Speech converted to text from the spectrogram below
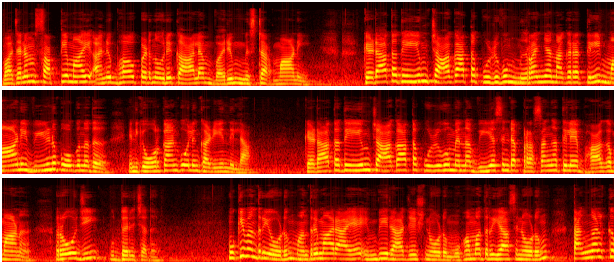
വചനം സത്യമായി അനുഭവപ്പെടുന്ന ഒരു കാലം വരും മിസ്റ്റർ മാണി. കെടാത്ത തീയും ചാകാത്ത പുഴുവും നിറഞ്ഞ നഗരത്തിൽ മാണി വീണു പോകുന്നത് എനിക്ക് ഓർക്കാൻ പോലും കഴിയുന്നില്ല. കെടാത്ത തീയും ചാകാത്ത പുഴുവും എന്ന വി എസിന്റെ പ്രസംഗത്തിലെ ഭാഗമാണ് റോജി ഉദ്ധരിച്ചത്. മുഖ്യമന്ത്രിയോടും മന്ത്രിമാരായ എം പി രാജേഷിനോടും മുഹമ്മദ് റിയാസിനോടും തങ്ങൾക്ക്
